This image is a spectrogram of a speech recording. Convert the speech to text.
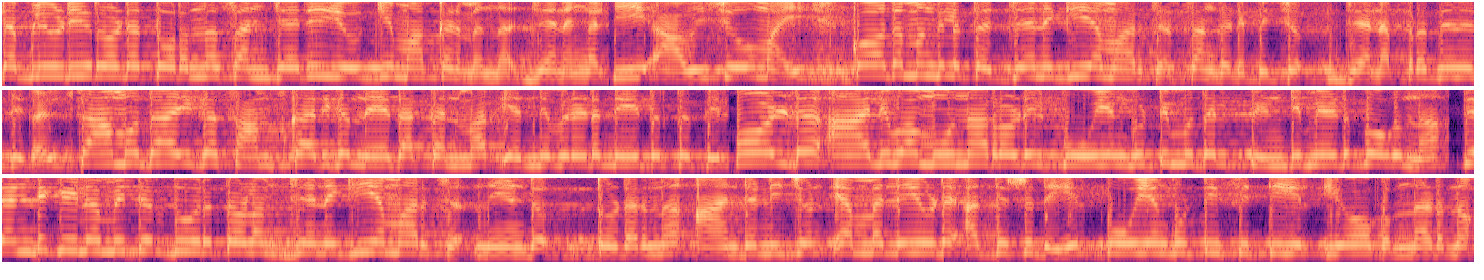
W D road തുറന്ന് സഞ്ചാര യോഗ്യമാക്കണമെന്ന് ജനങ്ങൾ ഈ ആവശ്യവുമായി കോതമംഗലത്ത് ജനകീയ മാർച്ച് സംഘടിപ്പിച്ചു. ജനപ്രതിനിധികൾ സാമുദായിക സാംസ്കാരിക നേതാക്കന്മാർ എന്നിവരുടെ നേതൃത്വത്തിൽ ഓൾഡ് ആലുവ മൂന്നാർ റോഡിൽ പൂയംകുട്ടി മുതൽ പിണ്ടിമേട് പോകുന്ന രണ്ട് കിലോമീറ്റർ ദൂരത്തോളം ജനകീയ മാർച്ച് നീണ്ടു. തുടർന്ന് ആന്റണി ജോൺ എം എൽ എയുടെ അധ്യക്ഷതയിൽ പൂയംകുട്ടി സിറ്റിയിൽ യോഗം നടന്നു.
